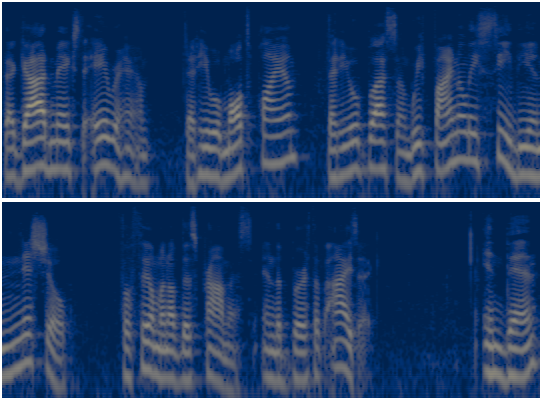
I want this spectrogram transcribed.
that God makes to Abraham, that he will multiply him, that he will bless him, we finally see the initial fulfillment of this promise in the birth of Isaac. And then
